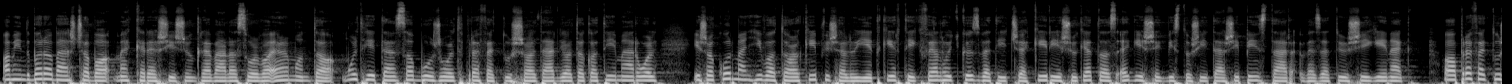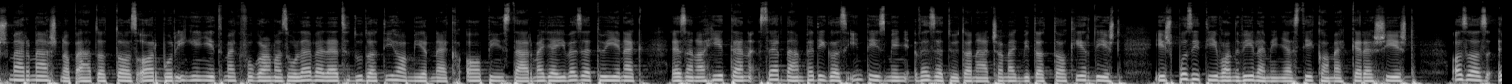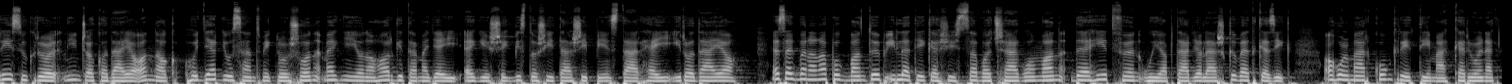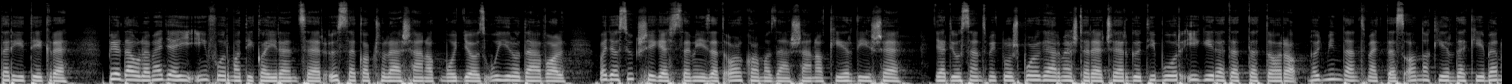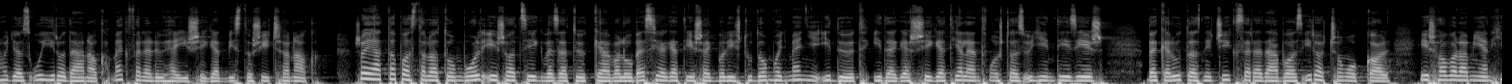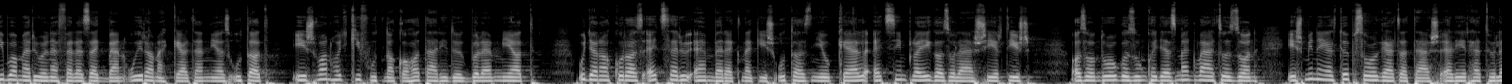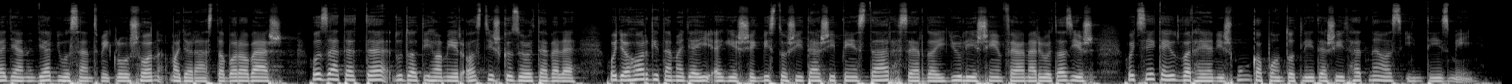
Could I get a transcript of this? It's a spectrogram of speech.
Amint Barabás Csaba megkeresésünkre válaszolva elmondta, múlt héten Szabó Zsolt prefektussal tárgyaltak a témáról, és a kormányhivatal képviselőjét kérték fel, hogy közvetítse kérésüket az egészségbiztosítási pénztár vezetőségének. A prefektus már másnap átadta az Arbor igényét megfogalmazó levelet Duda Tihamirnek, a pénztár megyei vezetőjének, ezen a héten szerdán pedig az intézmény vezető tanácsa megvitatta a kérdést, és pozitívan véleményezték a megkeresést – azaz részükről nincs akadálya annak, hogy Gyergyó Szent Miklóson megnyíljon a Hargita megyei egészségbiztosítási pénztár helyi irodája. Ezekben a napokban több illetékes is szabadságon van, de hétfőn újabb tárgyalás következik, ahol már konkrét témák kerülnek terítékre, például a megyei informatikai rendszer összekapcsolásának módja az új irodával, vagy a szükséges személyzet alkalmazásának kérdése. Gyergyó Szent Miklós polgármestere Csergő Tibor ígéretet tett arra, hogy mindent megtesz annak érdekében, hogy az új irodának megfelelő helyiséget biztosítsanak. Saját tapasztalatomból és a cégvezetőkkel való beszélgetésekből is tudom, hogy mennyi időt, idegességet jelent most az ügyintézés. Be kell utazni Csíkszeredába az iratcsomokkal, és ha valamilyen hiba merülne fel ezekben, újra meg kell tenni az utat, és van, hogy kifutnak a határidőkből emiatt. Ugyanakkor az egyszerű embereknek is utazniuk kell egy szimpla igazolásért is, azon dolgozunk, hogy ez megváltozzon, és minél több szolgáltatás elérhető legyen Gyergyószánt Miklóson, magyarázta Barabás. Hozzátette, Dudati Hamír azt is közölte vele, hogy a Hargita megyei egészségbiztosítási pénztár szerdai gyűlésén felmerült az is, hogy Székelyudvarhelyen is munkapontot létesíthetne az intézmény.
